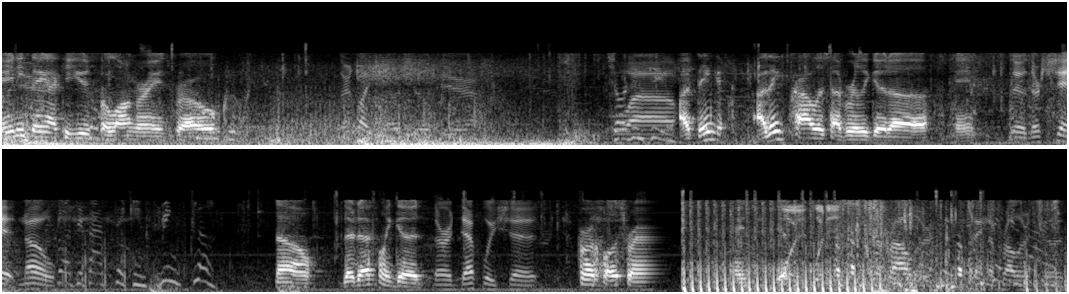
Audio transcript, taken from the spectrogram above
anything I could use for long range, bro? There's like no shield here. Wow. I think I think Prowlers have really good uh aim. Dude, they're shit. No. 45 seconds. Rings close. No, they're definitely good They're definitely shit. for a close range. Yeah. What, what is The Prowler. I'm saying the Prowler's good.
